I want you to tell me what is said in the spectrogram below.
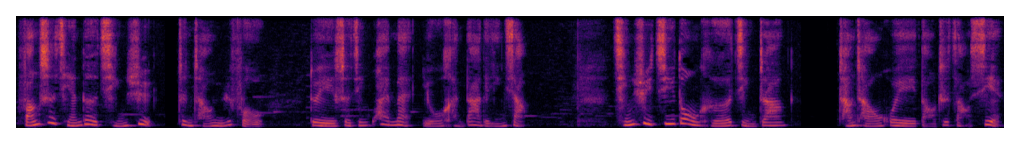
房事前的情绪正常与否，对射精快慢有很大的影响。情绪激动和紧张，常常会导致早泄。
